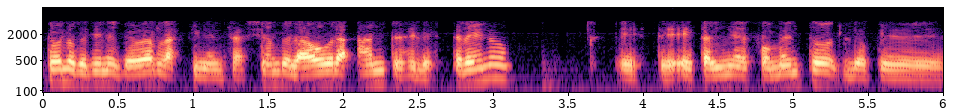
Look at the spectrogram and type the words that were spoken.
todo lo que tiene que ver la finalización de la obra antes del estreno, este, esta línea de fomento lo que,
